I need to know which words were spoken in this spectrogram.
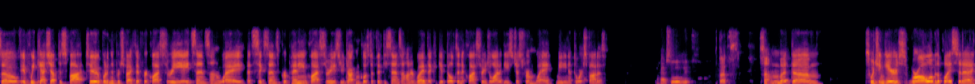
So if we catch up to spot too, put it in perspective for class three, eight cents on whey, that's six cents per penny in class three. So you're talking close to 50 cents a hundred way that could get built into class three July to these just from whey meeting up to where spot is. Absolutely. That's something, but um, switching gears, we're all over the place today.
